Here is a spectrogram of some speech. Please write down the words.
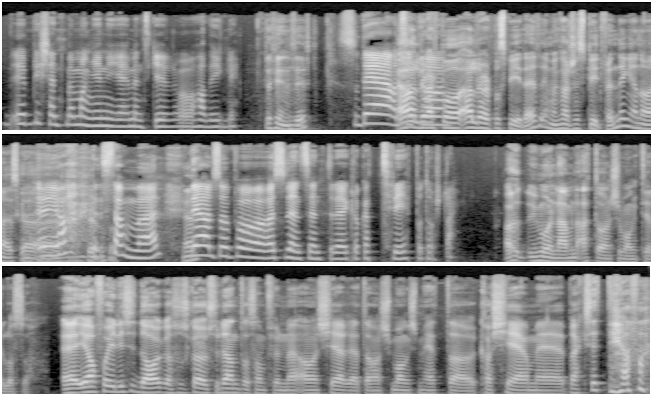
bli kjent med mange nye mennesker og ha det hyggelig. Definitivt. Så det er Jeg altså har aldri vært på, jeg har aldri vært på speeddating, men kanskje speedfriending er noe jeg skal Eh, Ja, prøve på. samme her. Ja. Det er altså på Studentsenteret klokka tre på torsdag. Altså, vi må nevne ett arrangement til også. Eh, ja, for i disse dager så skal jo Studentersamfunnet arrangere et arrangement som heter Hva skjer med brexit? Ja, for,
